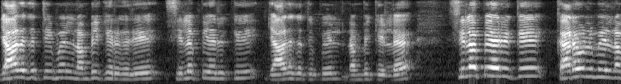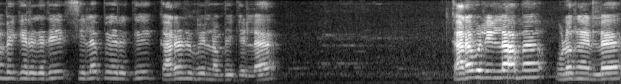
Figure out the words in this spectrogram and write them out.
ஜாதகத்து மேல் நம்பிக்கை இருக்குது. சில பேருக்கு ஜாதகத்து மேல் நம்பிக்கை இல்லை. சில பேருக்கு கடவுள் மேல் நம்பிக்கை இருக்குது. சில பேருக்கு கடவுள் மேல் நம்பிக்கை இல்லை. கடவுள் இல்லாமல் உலகம் இல்லை.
